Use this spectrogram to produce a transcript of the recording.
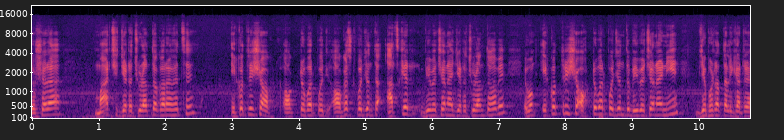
দোসরা মার্চ যেটা চূড়ান্ত করা হয়েছে একত্রিশে অক্টোবর অগস্ট পর্যন্ত আজকের বিবেচনায় যেটা চূড়ান্ত হবে এবং একত্রিশে অক্টোবর পর্যন্ত বিবেচনায় নিয়ে যে ভোটার তালিকাটা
